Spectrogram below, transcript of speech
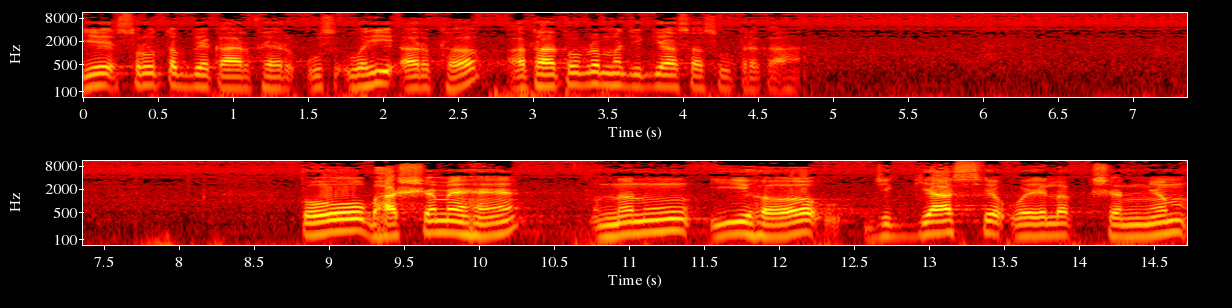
ये श्रोतव्य का अर्थ है उस, वही अर्थ अथा तो ब्रह्म जिज्ञासा सूत्र का तो भाष्य में है ननु इह जिज्ञास्य वैलक्षण्यम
